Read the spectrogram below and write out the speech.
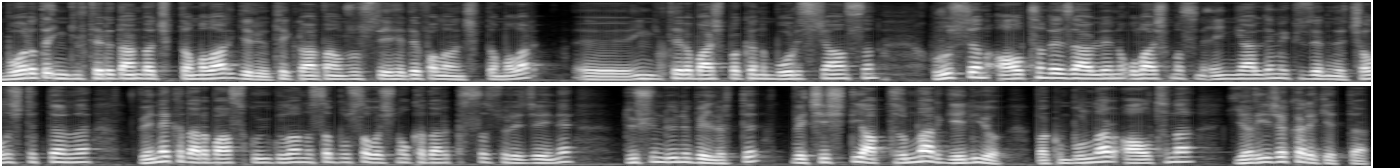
Bu arada İngiltere'den de açıklamalar geliyor. Tekrardan Rusya'ya hedef alan açıklamalar. Ee, İngiltere Başbakanı Boris Johnson Rusya'nın altın rezervlerine ulaşmasını engellemek üzerinde çalıştıklarını ve ne kadar baskı uygulanırsa bu savaşın o kadar kısa süreceğini düşündüğünü belirtti ve çeşitli yaptırımlar geliyor. Bakın bunlar altına yarayacak hareketler.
